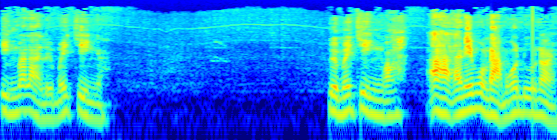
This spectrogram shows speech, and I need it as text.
จริงปะล่ะหรือไม่จริงอะหรือไม่จริงวะอะอันนี้ผมถามคนดูหน่อย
